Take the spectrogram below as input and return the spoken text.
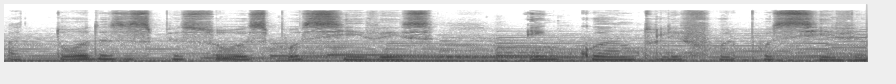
a todas as pessoas possíveis, enquanto lhe for possível.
